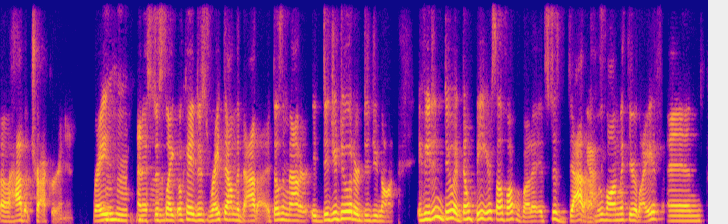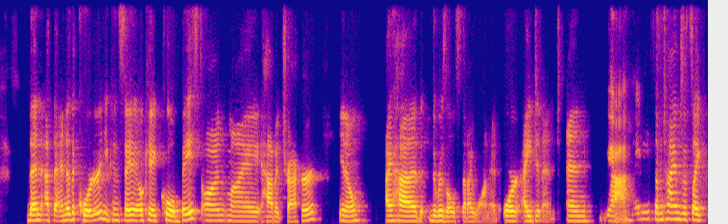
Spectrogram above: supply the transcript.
a habit tracker in it right? Mm-hmm. And it's just mm-hmm. like, okay, just write down the data. It doesn't matter. It, did you do it or did you not? If you didn't do it, don't beat yourself up about it. It's just data. Yes. Move on with your life. And then at the end of the quarter, you can say, okay, cool. Based on my habit tracker, you know, I had the results that I wanted or I didn't. And yeah, maybe sometimes it's like,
